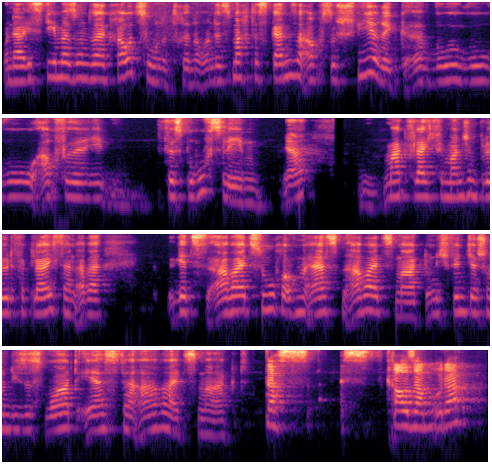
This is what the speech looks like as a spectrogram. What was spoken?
Und da ist die immer so in einer Grauzone drin. Und das macht das Ganze auch so schwierig, äh, wo, wo, wo auch für die, fürs Berufsleben, ja. Mag vielleicht für manchen ein blöder Vergleich sein, aber jetzt Arbeitssuche auf dem ersten Arbeitsmarkt. Und ich finde ja schon dieses Wort erster Arbeitsmarkt. Das ist grausam, oder?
